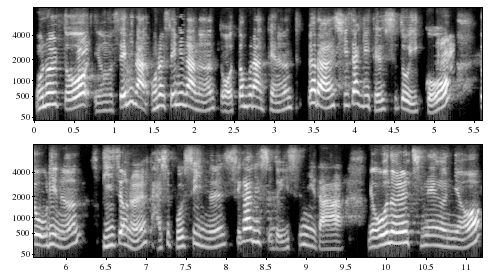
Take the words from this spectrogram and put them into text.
오늘 또 어, 세미나, 오늘 세미나는 또 어떤 분한테는 특별한 시작이 될 수도 있고 또 우리는 비전을 다시 볼 수 있는 시간일 수도 있습니다. 네, 오늘 진행은요.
